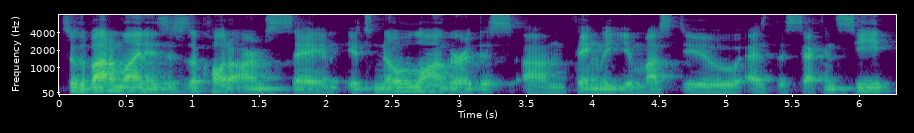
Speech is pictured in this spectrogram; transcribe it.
So the bottom line is, this is a call to arms to say it's no longer this um, thing that you must do as the second seat.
